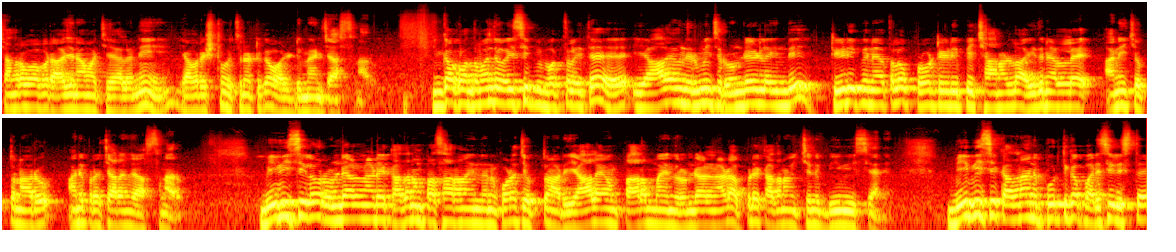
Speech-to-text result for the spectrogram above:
చంద్రబాబు రాజీనామా చేయాలని ఎవరిష్టం వచ్చినట్టుగా వాళ్ళు డిమాండ్ చేస్తున్నారు. ఇంకా కొంతమంది వైసీపీ భక్తులైతే ఈ ఆలయం నిర్మించి రెండేళ్ళు అయింది టీడీపీ నేతలు ప్రో టీడీపీ ఛానల్లో ఐదు నెలలే అని చెప్తున్నారు అని ప్రచారం చేస్తున్నారు. బీబీసీలో రెండేళ్ళ నాడే కథనం ప్రసారం అయిందని కూడా చెప్తున్నారు. ఈ ఆలయం ప్రారంభమైంది రెండేళ్ళ నాడు అప్పుడే కథనం ఇచ్చింది బీబీసీ అని. బీబీసీ కథనాన్ని పూర్తిగా పరిశీలిస్తే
